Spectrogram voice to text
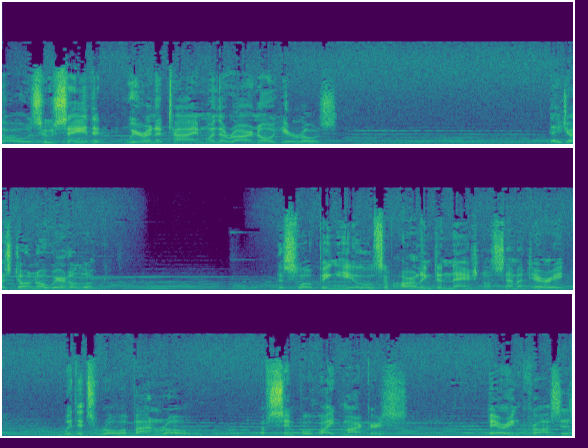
Those who say that we're in a time when there are no heroes, they just don't know where to look. The sloping hills of Arlington National Cemetery, with its row upon row of simple white markers bearing crosses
